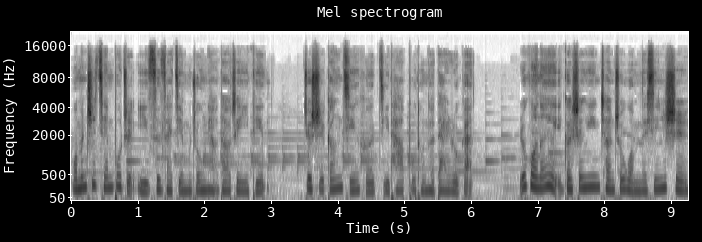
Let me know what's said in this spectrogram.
我们之前不止一次在节目中聊到这一点，就是钢琴和吉他不同的代入感。如果能有一个声音唱出我们的心事，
